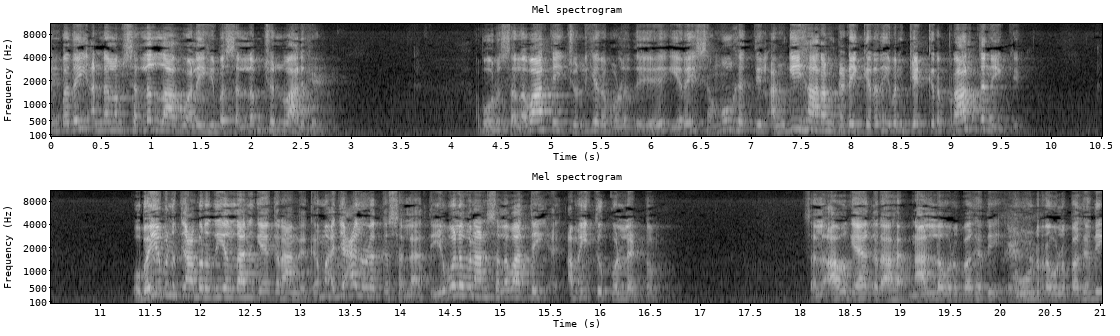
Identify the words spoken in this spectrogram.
என்பதை அன்னலம் சல்லல்லாஹு அலைஹி வசல்லம் சொல்வார்கள். அப்போ ஒரு செலவாத்தை சொல்கிற பொழுது இறை சமூகத்தில் அங்கீகாரம் கிடைக்கிறது இவன் கேட்கிற பிரார்த்தனைக்கு. உபயவனுக்கு அபிரதியல் தான் கேட்கிறாங்க கம் அஜாலுலக்க செல்லாத்து எவ்வளவு நான் செலவாத்தை அமைத்துக் கொள்ளட்டும்? சல்லாவு கேட்கிறாக நாலில் ஒரு பகுதி மூன்றுல ஒரு பகுதி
